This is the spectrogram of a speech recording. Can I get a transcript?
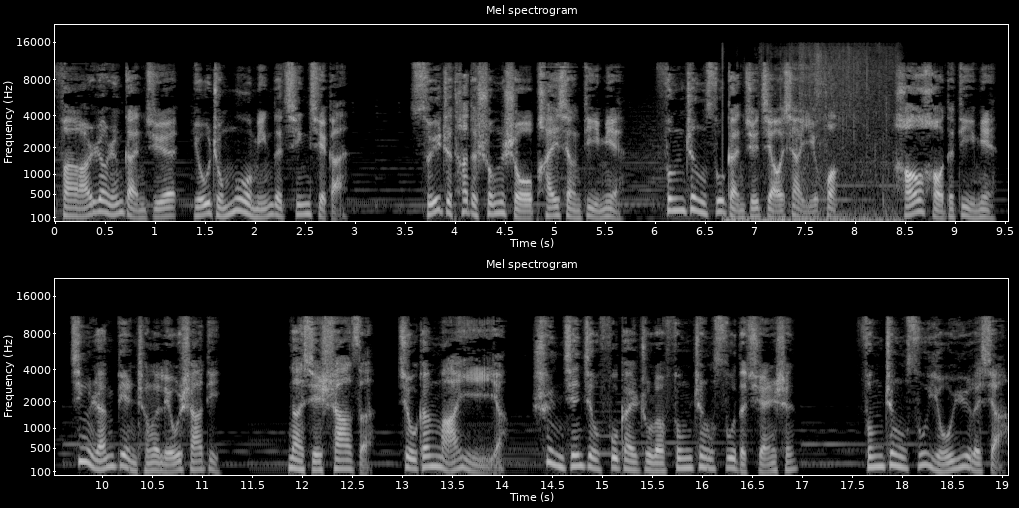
反而让人感觉有种莫名的亲切感。随着他的双手拍向地面，风正苏感觉脚下一晃，好好的地面竟然变成了流沙地，那些沙子就跟蚂蚁一样，瞬间就覆盖住了风正苏的全身。风正苏犹豫了下，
